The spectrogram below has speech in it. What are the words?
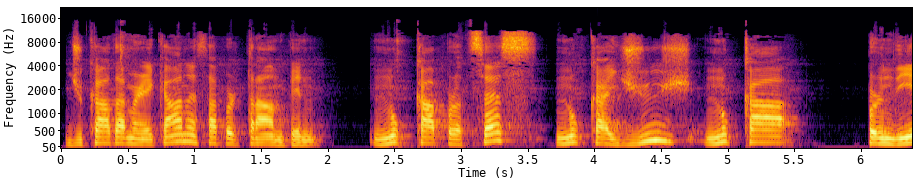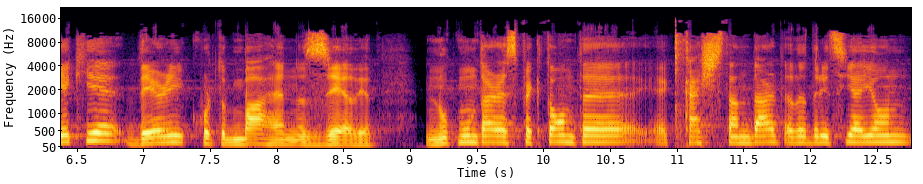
Gjykata amerikane tha për Trumpin, nuk ka proces, nuk ka gjyq, nuk ka përndjekje deri kur të mbahen zgjedhjet. Nuk mund ta respektonte kaq standard edhe drejtësia jonë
